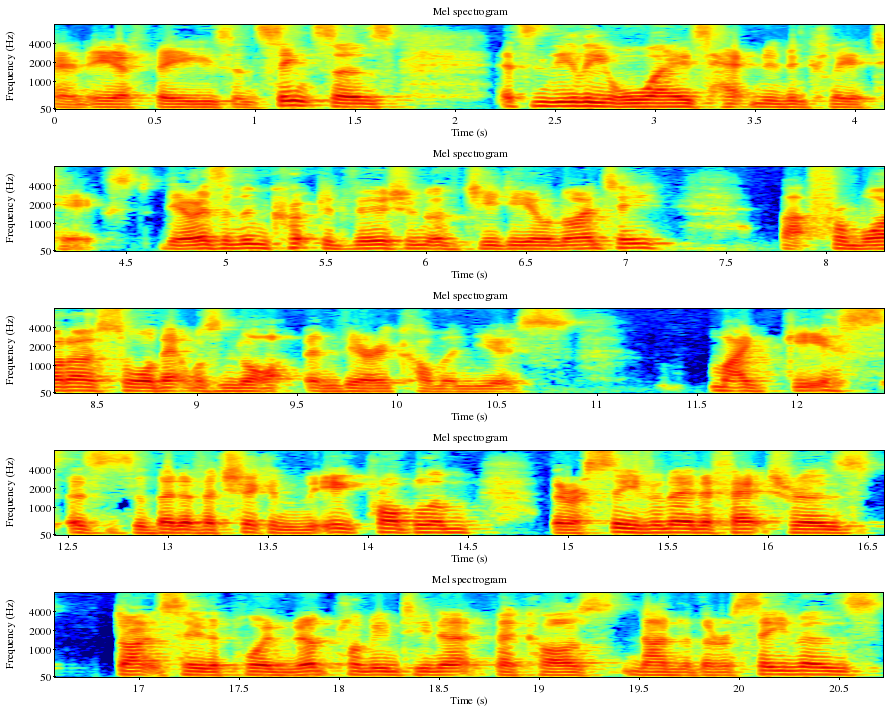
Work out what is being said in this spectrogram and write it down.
and EFBs and sensors it's nearly always happening in clear text. There is an encrypted version of GDL90, but from what I saw, that was not in very common use. My guess is it's a bit of a chicken and egg problem. The receiver manufacturers don't see the point in implementing it because none of the receivers,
